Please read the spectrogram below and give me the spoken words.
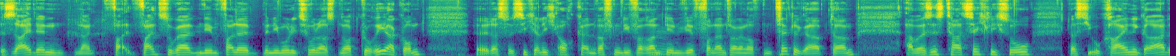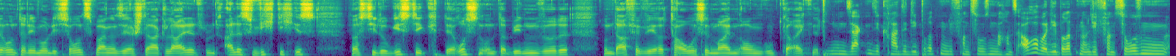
Es sei denn, nein, falls sogar in dem Falle, wenn die Munition aus Nordkorea kommt, äh, das ist sicherlich auch kein Waffenlieferant, den wir von Anfang an auf dem Zettel gehabt haben. Aber es ist tatsächlich so, dass die Ukraine gerade unter dem Munitionsmangel sehr stark leidet und alles wichtig ist, was die Logistik der Russen unterbinden würde. Und dafür wäre Taurus in meinen Augen gut geeignet. Nun sagten Sie gerade, die Briten und die Franzosen machen es auch, aber die Briten und die Franzosen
